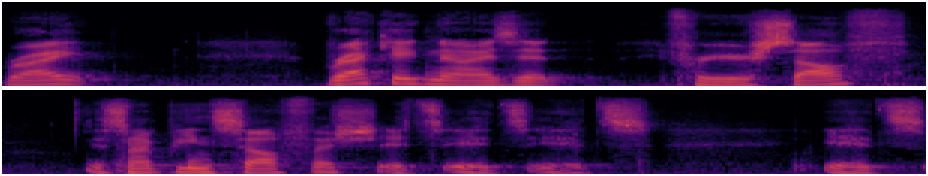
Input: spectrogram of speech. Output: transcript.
right? Recognize it for yourself. It's not being selfish. It's it's it's it's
